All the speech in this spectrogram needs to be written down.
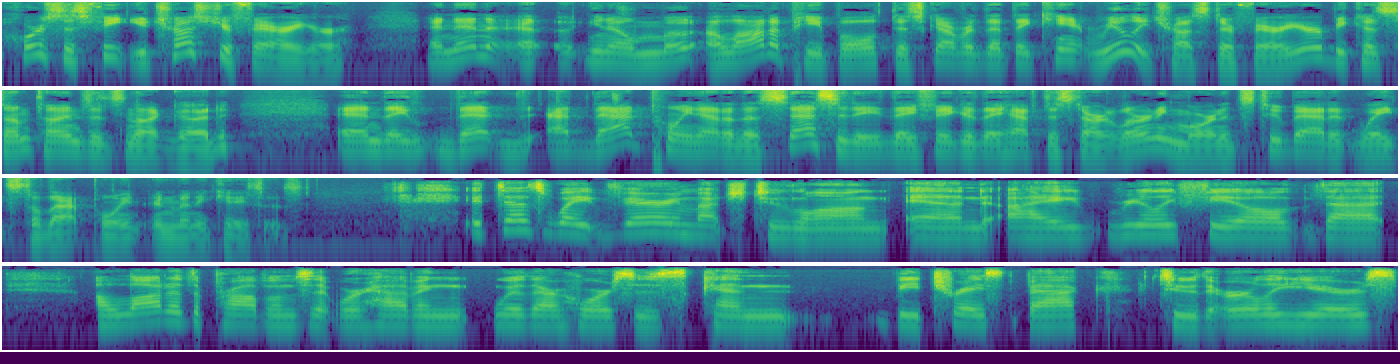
horses' feet, you trust your farrier, and then uh, you know mo- a lot of people discovered that they can't really trust their farrier because sometimes it's not good, and they that at that point out of necessity they figure they have to start learning more, and it's too bad it waits till that point in many cases. it does wait very much too long, and I really feel that a lot of the problems that we're having with our horses can be traced back to the early years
